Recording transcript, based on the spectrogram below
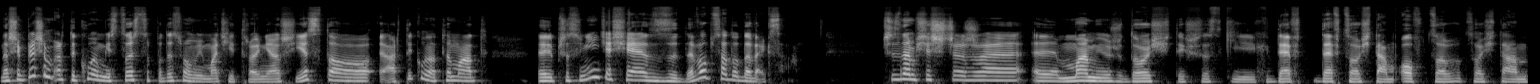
Naszym pierwszym artykułem jest coś, co podesłał mi Maciej Trojniarz. Jest to artykuł na temat y, przesunięcia się z DevOpsa do DevExa. Przyznam się szczerze, y, mam już dość tych wszystkich dev, dev coś tam, off co, coś tam.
